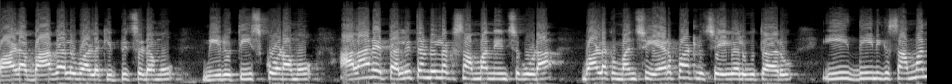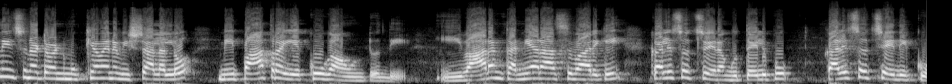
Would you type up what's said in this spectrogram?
వాళ్ళ భాగాలు వాళ్ళకి ఇప్పించడము మీరు తీసుకోవడము అలానే తల్లిదండ్రులకు సంబంధించి కూడా వాళ్ళకు మంచి ఏర్పాట్లు చేయగలుగుతారు. ఈ దీనికి సంబంధించినటువంటి ముఖ్యమైన విషయాలలో మీ పాత్ర ఎక్కువగా ఉంటుంది. ఈ వారం కన్యారాశి వారికి కలిసొచ్చే రంగు తెలుపు కలిసొచ్చే దిక్కు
